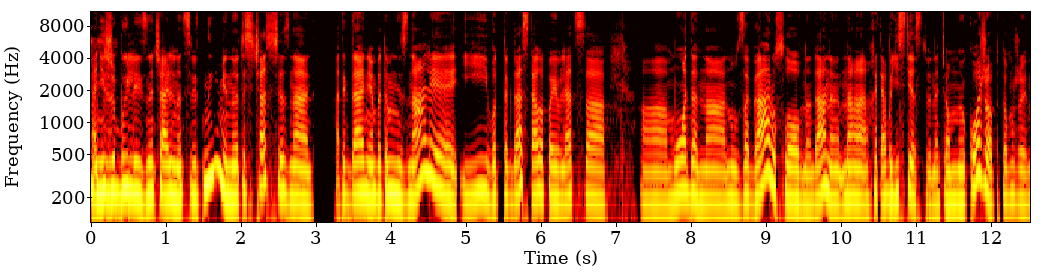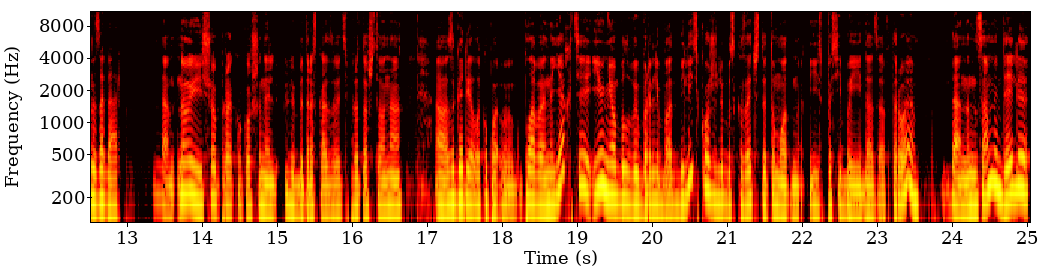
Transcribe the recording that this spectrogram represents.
Они же были изначально цветными, но это сейчас все знают. А тогда они об этом не знали, и вот тогда стала появляться э, мода на, ну, загар условно, да, на, на хотя бы естественно темную кожу, а потом уже и на загар. Да, ну и еще про Коко Шинель любят рассказывать, про то, что она а, загорела, купа- плавая на яхте, и у нее был выбор либо отбелить кожу, либо сказать, что это модно. И спасибо ей, да, за второе. Да, но на самом деле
